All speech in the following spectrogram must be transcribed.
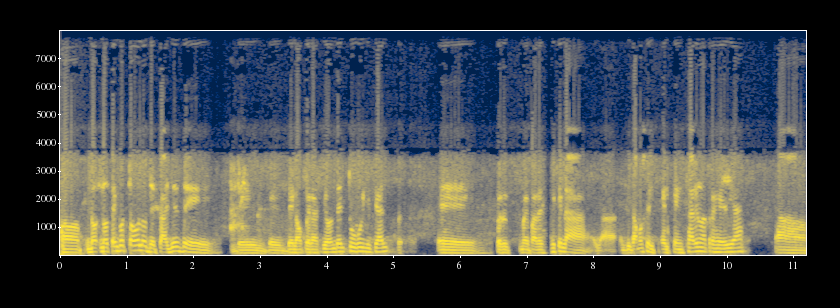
Ah, no, no tengo todos los detalles de, de- de- de la operación del tubo inicial, eh, pero me parece que la, la- digamos, el, el pensar en una tragedia, ah,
